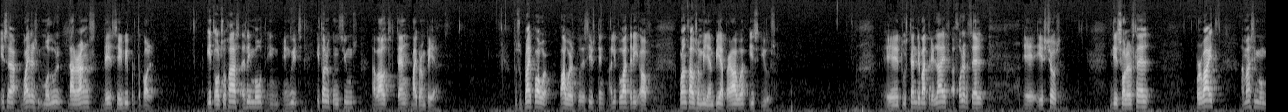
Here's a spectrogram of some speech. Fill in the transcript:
is a wireless module that runs the ZigBee protocol. It also has a sleep mode in, in which it only consumes about 10 microampere. To supply power, power to the system, a LiPo battery of 1000 milliampere per hour is used. Uh, to extend the battery life, a solar cell is chosen. This solar cell provides a maximum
